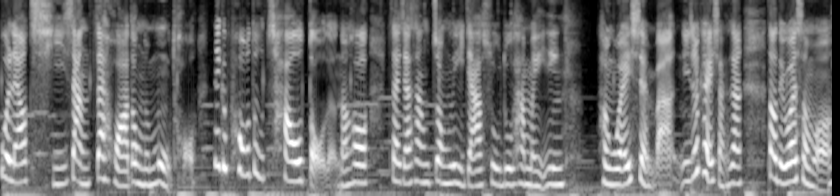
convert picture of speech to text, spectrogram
为了要骑上在滑动的木头，那个坡度超陡的，然后再加上重力加速度，他们一定。很危险吧？你就可以想象，到底为什么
